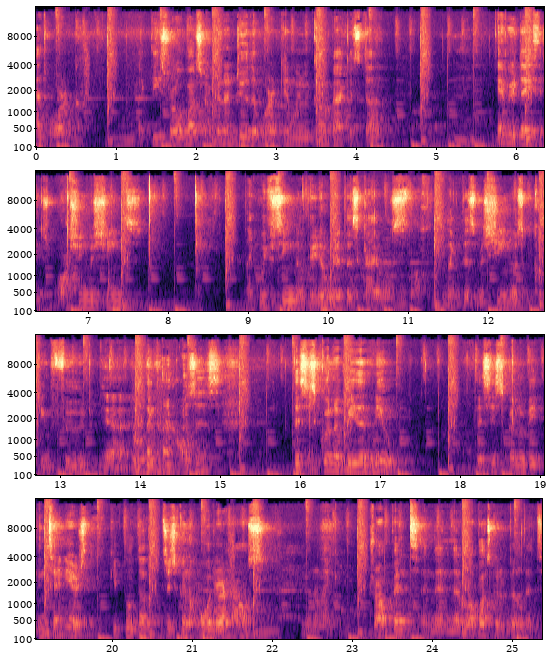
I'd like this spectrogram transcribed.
at work, like these robots are gonna do the work, and when we come back, it's done Mm. everyday things washing machines like we've seen a video where this guy was oh, like this machine was cooking food Yeah. building houses this is gonna be the new this is gonna be in 10 years people are just gonna order a house you're gonna like drop it and then the robot's gonna build it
